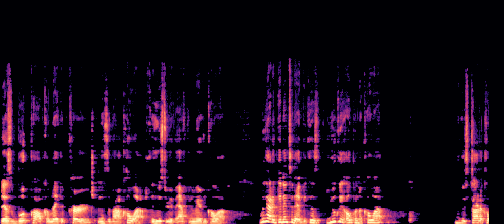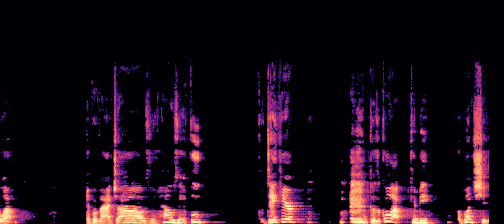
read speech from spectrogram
There's a book called Collective Courage, and it's about co-ops, the history of African American co-ops. We got to get into that because you can open a co-op, you can start a co-op, and provide jobs and housing and food, daycare, because a co-op can be a bunch of shit.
